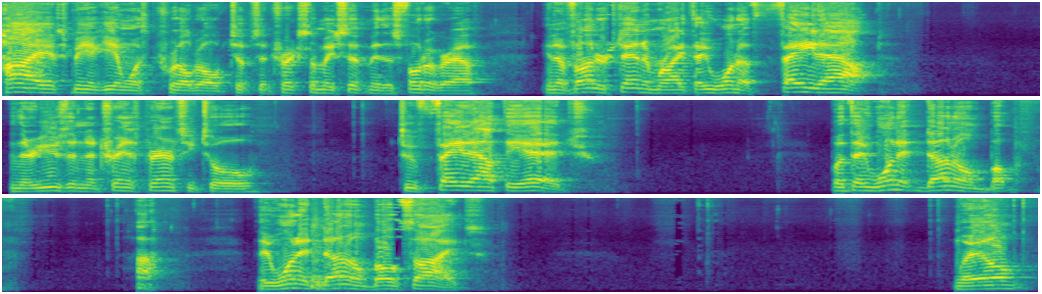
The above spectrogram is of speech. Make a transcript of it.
Hi, it's me again with Corel Tips and Tricks. Somebody sent me this photograph, and if I understand them right, they want to fade out, and they're using the transparency tool to fade out the edge. But they want it done on both. Huh. They want it done on both sides. Well,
